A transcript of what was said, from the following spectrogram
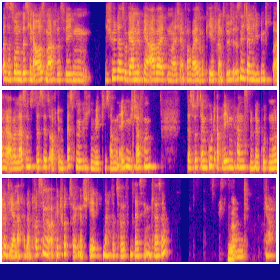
was es so ein bisschen ausmacht, weswegen die Schüler so gern mit mir arbeiten, weil ich einfach weiß, okay, Französisch ist nicht deine Lieblingssprache, aber lass uns das jetzt auf dem bestmöglichen Weg zusammen irgendwie schaffen dass du es dann gut ablegen kannst mit einer guten Note, die ja nachher dann trotzdem im Abiturzeugnis steht, nach der 12., 13. Klasse. Ja. Und ja.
